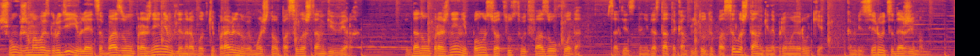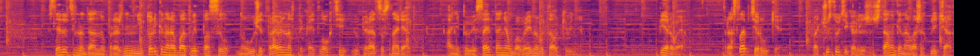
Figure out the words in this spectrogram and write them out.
Швунг жимовой с груди является базовым упражнением для наработки правильного и мощного посыла штанги вверх. В данном упражнении полностью отсутствует фаза ухода, соответственно недостаток амплитуды посыла штанги на прямые руки компенсируется дожимом. Следовательно, данное упражнение не только нарабатывает посыл, но учит правильно втыкать локти и упираться в снаряд, а не повисать на нем во время выталкивания. Первое. Расслабьте руки. Почувствуйте, как лежит штанга на ваших плечах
